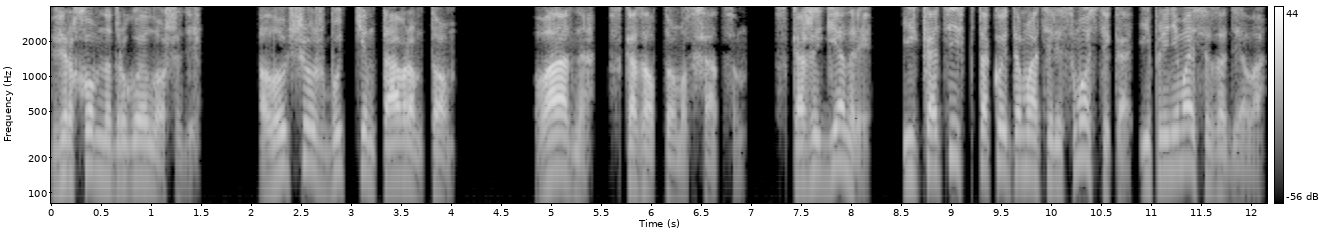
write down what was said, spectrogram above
верхом на другой лошади. Лучше уж будь кентавром, Том. «Ладно», — сказал Томас Хадсон, — «скажи Генри, и катись к такой-то матери с мостика и принимайся за дело.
